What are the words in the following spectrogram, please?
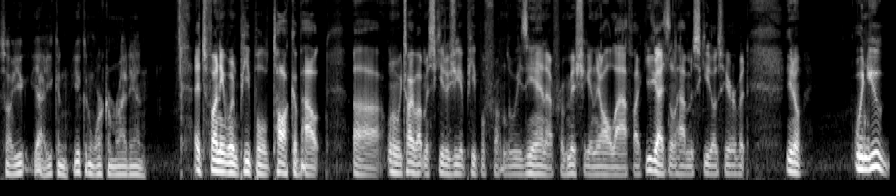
So you yeah you can you can work them right in. It's funny when people talk about uh, when we talk about mosquitoes. You get people from Louisiana, from Michigan. They all laugh like, "You guys don't have mosquitoes here," but you know, when you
